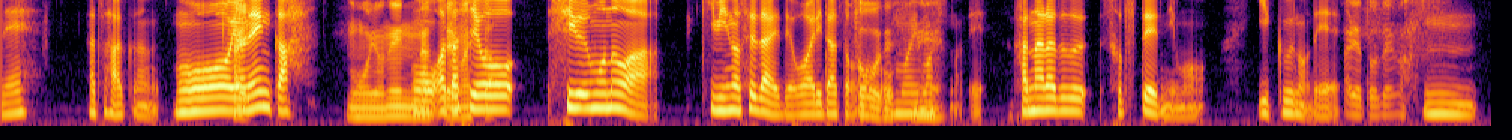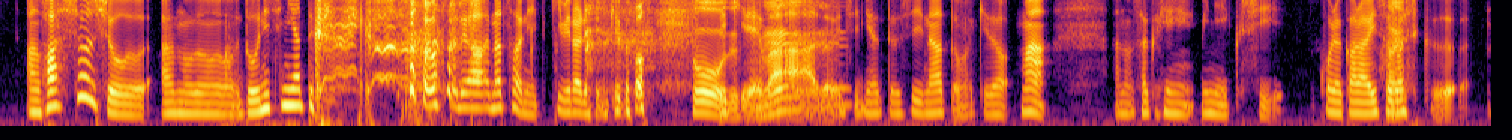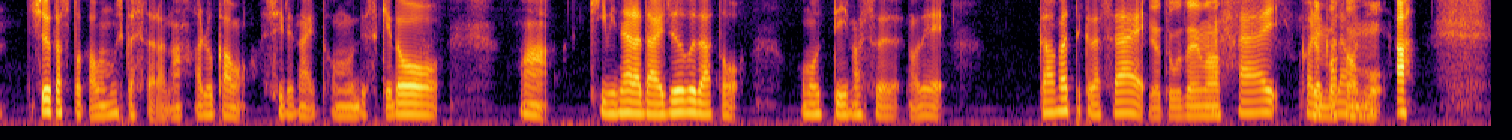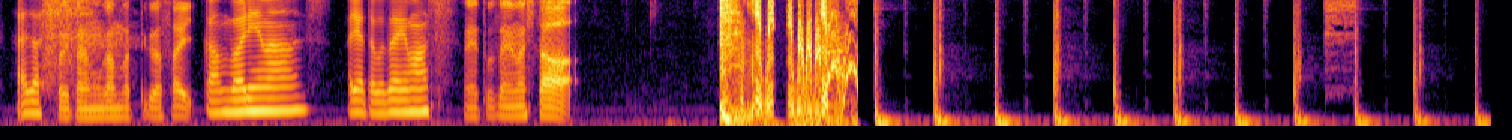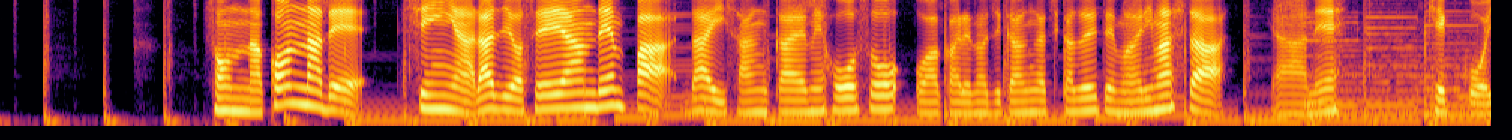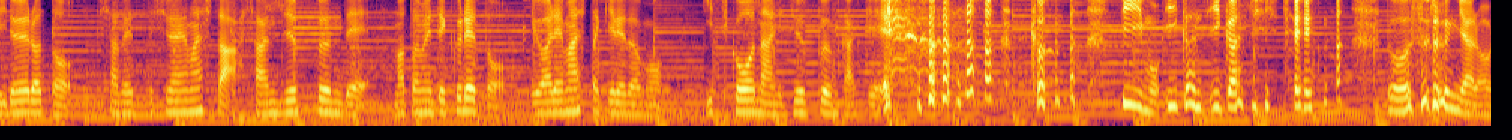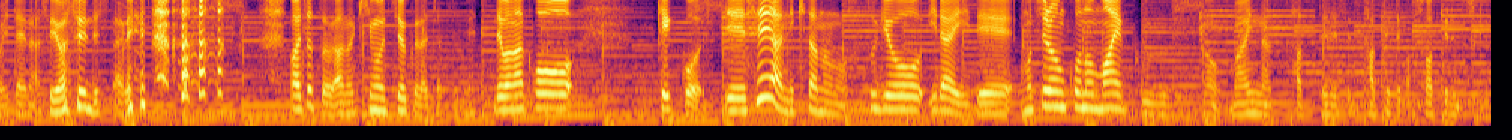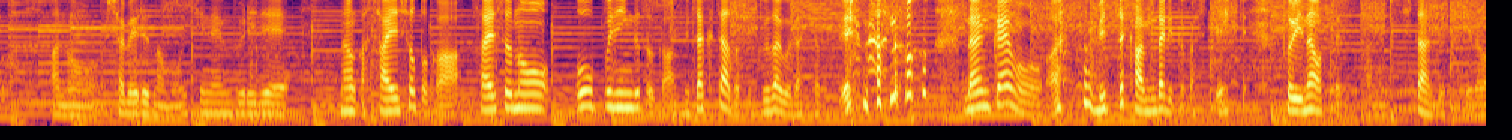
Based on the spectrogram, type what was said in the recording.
ね。夏葉くんもう4年か、もう4年になもう私を知るものは君の世代で終わりだと思いますので必ず卒展にも行くので。ありがとうございます、うん、あのファッションショーあの土日にやってくれないか それは夏さんに決められへんけど。そうですね。できれば土日にやってほしいなと思うけど。まああの作品見に行くしこれから忙しく、就活とかももしかしたらなあるかもしれないと思うんですけどまあ君なら大丈夫だと思っていますので頑張ってください。あり。がとうございます。はい。これ千葉さんも。からもね。あありがとうございまこれからすも頑張ってください。頑張ります。ありがとうございます。ありがとうございました。そんなこんなで深夜ラジオ西安電波第3回目放送お別れの時間が近づいてまいりました。いやーね結構いろいろと喋ってしまいました。30分でまとめてくれと言われましたけれども1コーナーに10分かけ。こんな P もいい感じいい感じみたいな。どうするんやろみたいな。すいませんでしたね。まあちょっとあの気持ちよくなっちゃってね。でもなんかこう結構、えー、西安に来たのの卒業以来でもちろんこのマイクの前に立ってですね立っててか座ってるんですけどあの喋るのも1年ぶりでなんか最初とか最初のオープニングとかめちゃくちゃ私グダグダしちゃって あの何回もあのめっちゃ噛んだりとかして撮り直したりとかねしたんですけど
